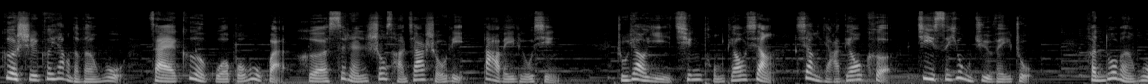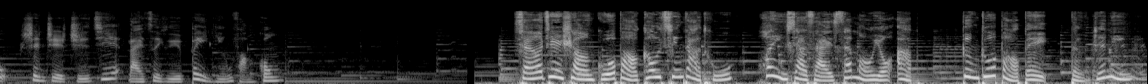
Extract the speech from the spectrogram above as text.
各式各样的文物在各国博物馆和私人收藏家手里大为流行，主要以青铜雕像、象牙雕刻、祭祀用具为主，很多文物甚至直接来自于贝宁王宫。想要鉴赏国宝高清大图，欢迎下载三毛游 App，更多宝贝等着您。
